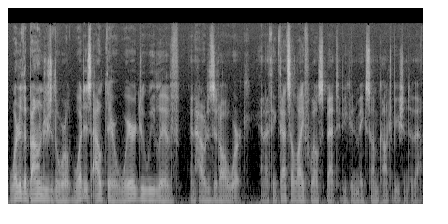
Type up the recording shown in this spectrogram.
what are the boundaries of the world? What is out there? Where do we live? And how does it all work? And I think that's a life well spent if you can make some contribution to that.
